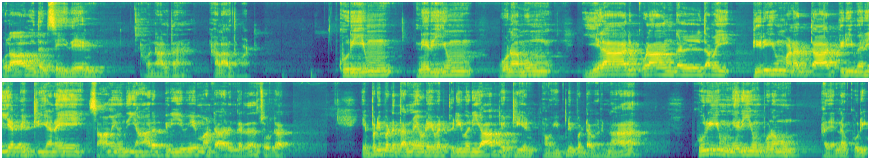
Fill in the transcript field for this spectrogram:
குலாவுதல் செய்தேன். அதனால்தான் நாலாவது பாட்டு. குறியும் நெறியும் குணமும் இலார் குழாங்கள் தமை பிரியும் மனத்தார் பிரிவறிய பெற்றியனை. சாமி வந்து யாரை பிரியவே மாட்டாருங்கிறத சொல்கிறார் எப்படிப்பட்ட தன்மையுடையவர் பிரிவறியா பெற்றியன்? அவன் எப்படிப்பட்டவர்னா குறியும் நெறியும் குணமும். அது என்ன குறி?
